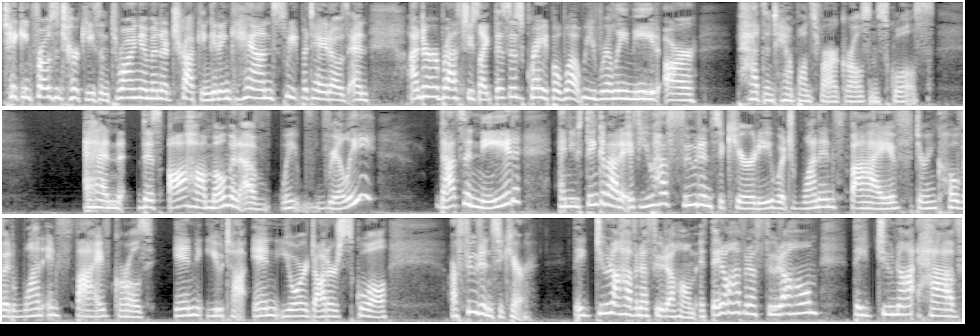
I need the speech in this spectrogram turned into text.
taking frozen turkeys and throwing them in a truck and getting canned sweet potatoes. And under her breath, she's like, this is great, but what we really need are pads and tampons for our girls in schools. And this aha moment of, wait, really? That's a need. And you think about it, if you have food insecurity, which one in five during COVID, one in five girls in Utah, in your daughter's school, are food insecure. They do not have enough food at home. If they don't have enough food at home, they do not have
